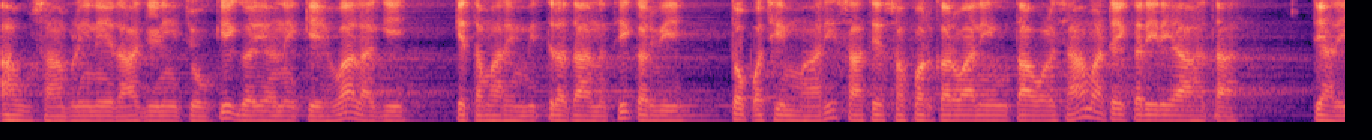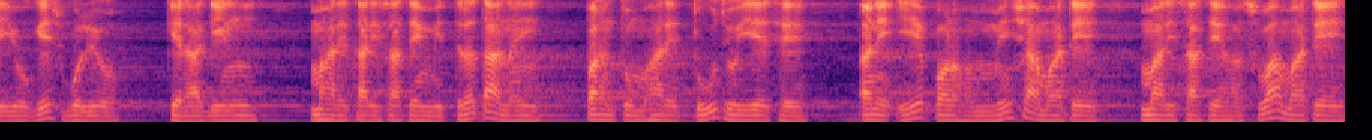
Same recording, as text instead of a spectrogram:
આવું સાંભળીને રાગીણી ચોંકી ગઈ અને કહેવા લાગી કે, તમારે મિત્રતા નથી કરવી. તો પછી મારી સાથે સફર કરવાની ઉતાવળ શા માટે કરી રહ્યા હતા? ત્યારે યોગેશ બોલ્યો કે, રાગીણી, મારે તારી સાથે મિત્રતા નહીં, પરંતુ મારે તું જોઈએ છે અને એ પણ હંમેશા માટે, મારી સાથે હસવા માટે,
